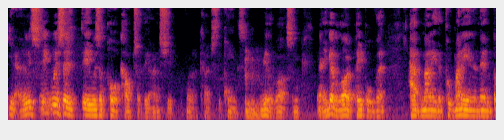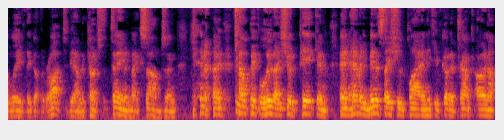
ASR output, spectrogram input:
you know, it was it was a it was a poor culture. The ownership when I coached the Kings, it really was. And you know, you got a lot of people that have money that put money in and then believe they've got the right to be able to coach the team and make subs and you know tell people who they should pick and and how many minutes they should play. And if you've got a drunk owner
